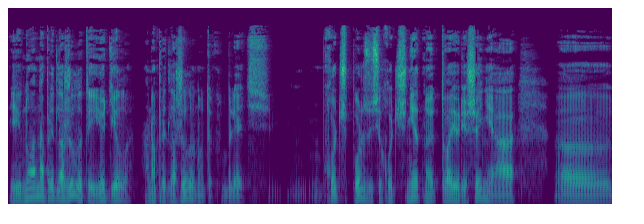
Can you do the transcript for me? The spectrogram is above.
И, ну, она предложила, это ее дело. Она предложила, ну, так, блядь, хочешь пользуйся, хочешь нет, но это твое решение, а э,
